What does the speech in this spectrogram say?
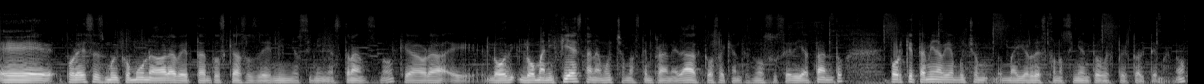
Eh, por eso es muy común ahora ver tantos casos de niños y niñas trans, ¿no? que ahora eh, lo, manifiestan a mucha más temprana edad, cosa que antes no sucedía tanto, porque también había mucho mayor desconocimiento respecto al tema. ¿no?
